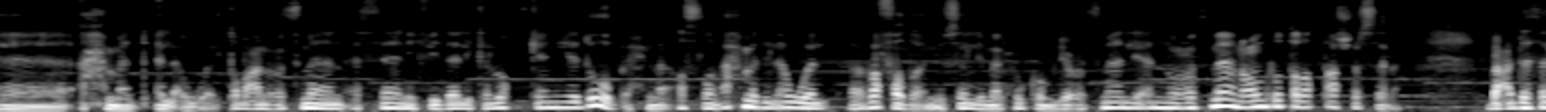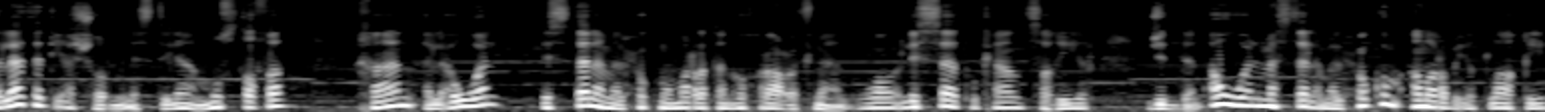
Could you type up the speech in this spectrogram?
آه، أحمد الأول. طبعا عثمان الثاني في ذلك الوقت كان يدوب. إحنا أصلا أحمد الأول رفض أن يسلم الحكم لعثمان لأنه عثمان عمره 13 سنة. بعد ثلاثة أشهر من استلام مصطفى خان الأول استلم الحكم مرة أخرى عثمان ولساته كان صغير جدا. أول ما استلم الحكم أمر بإطلاق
